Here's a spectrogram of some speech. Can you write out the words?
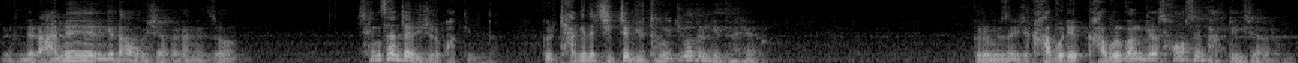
근데 라면이라는 게 나오기 시작을 하면서 생산자 위주로 바뀝니다. 그리고 자기들 직접 유통에 뛰어들기도 해요. 그러면서 이제 가불이 가불 관계가 서서히 바뀌기 시작을 합니다.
